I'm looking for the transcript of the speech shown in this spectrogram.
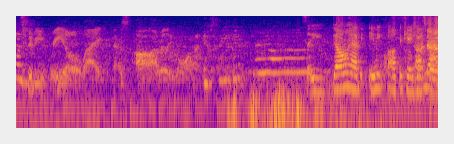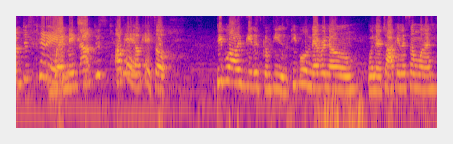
want it to be real. Like that's all I really want is for you to be the real. So you don't have any qualifications. Uh, no, for I'm just kidding. What makes you- I'm just kidding. Okay, okay. So people always get this confused. People never know when they're talking to someone,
